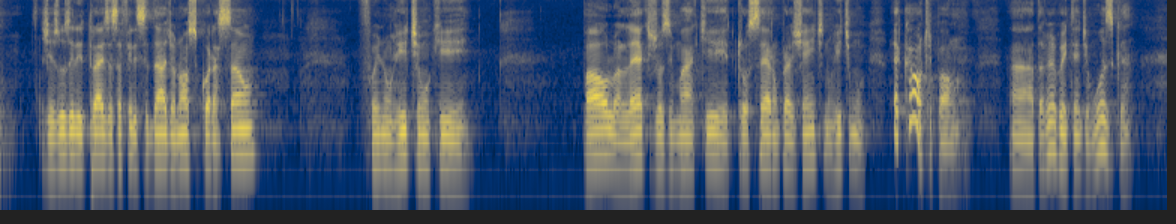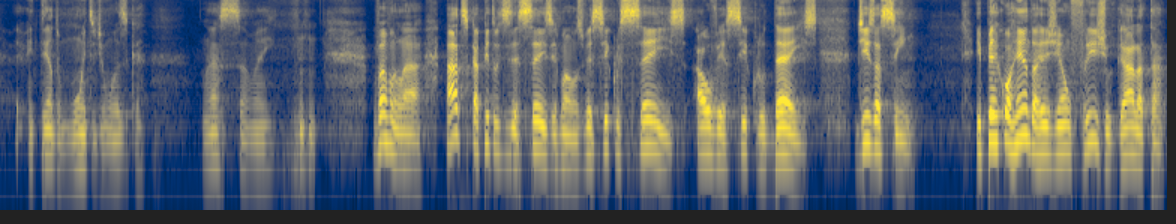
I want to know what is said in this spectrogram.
Jesus ele traz essa felicidade ao nosso coração. Foi num ritmo que Paulo, Alex, Josimar aqui trouxeram para a gente, num ritmo. É country, Paulo. Ah, tá vendo que eu entendo de música? Eu entendo muito de música. Nossa, mãe. Vamos lá. Atos capítulo 16, irmãos, versículos 6 ao versículo 10, diz assim: e percorrendo a região frígio-gálata,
